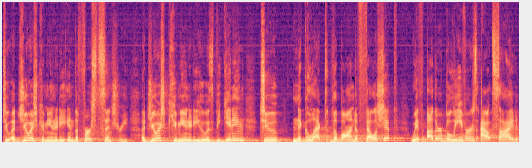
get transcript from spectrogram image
to a Jewish community in the first century, a Jewish community who was beginning to neglect the bond of fellowship with other believers outside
